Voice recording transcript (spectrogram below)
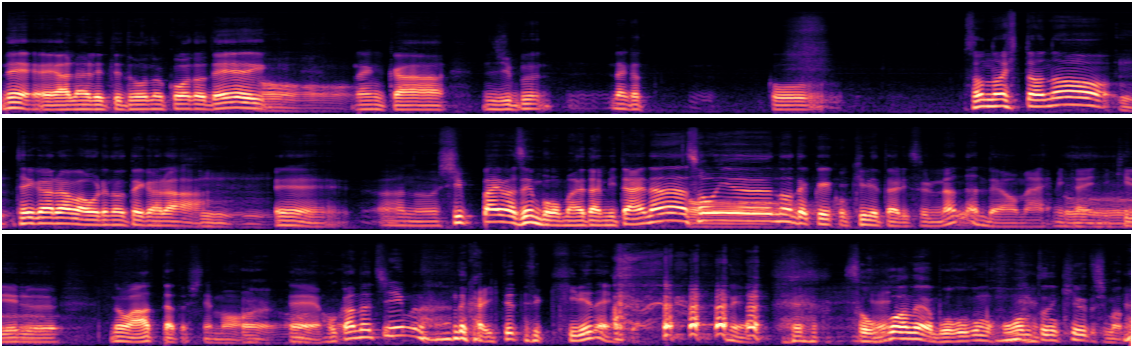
ねやられてどうのこうのでなんか自分なんかこうその人のうん。手柄は俺の手柄、うんうん。ええあの失敗は全部お前だみたいなそういうので結構切れたりする。何なんだよお前みたいに切れるのはあったとしても、はいええ他のチームのなんだか言ってて切れないですよ。ねそこはね僕も本当に切れてしまって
